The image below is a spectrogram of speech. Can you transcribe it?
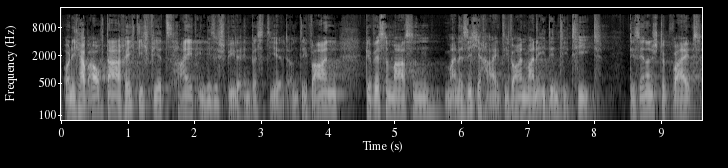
Und ich habe auch da richtig viel Zeit in diese Spiele investiert. Und die waren gewissermaßen meine Sicherheit, die waren meine Identität. Die sind ein Stück weit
